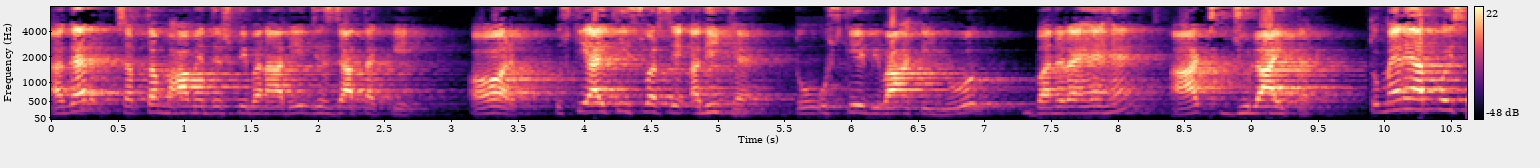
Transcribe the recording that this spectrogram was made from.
अगर सप्तम भाव में दृष्टि बना दी जिस जातक की, और उसकी आयु तीस वर्ष से अधिक है तो उसके विवाह के योग बन रहे हैं आठ जुलाई तक। तो मैंने आपको इस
